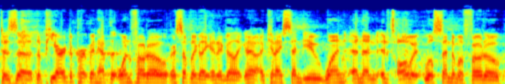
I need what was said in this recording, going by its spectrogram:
does uh, the PR department have that one photo or something like? And they go like, no, can I send you one? And then it's always we'll send him a photo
